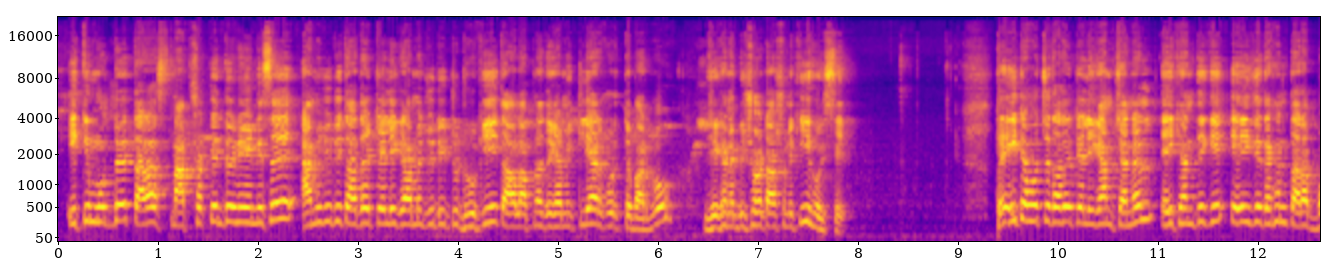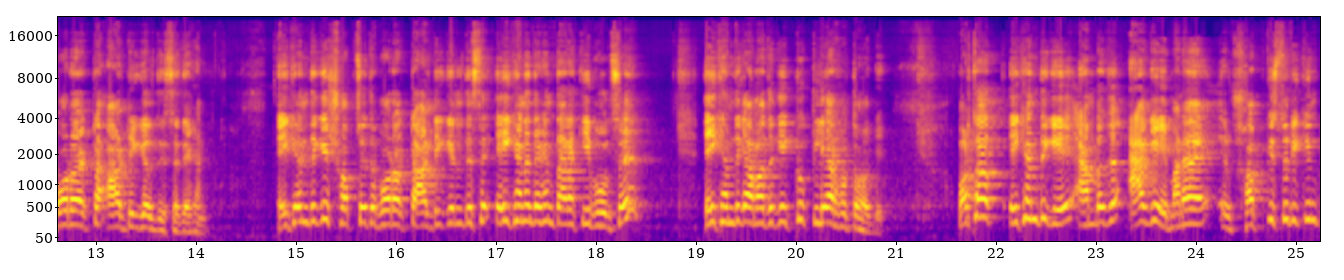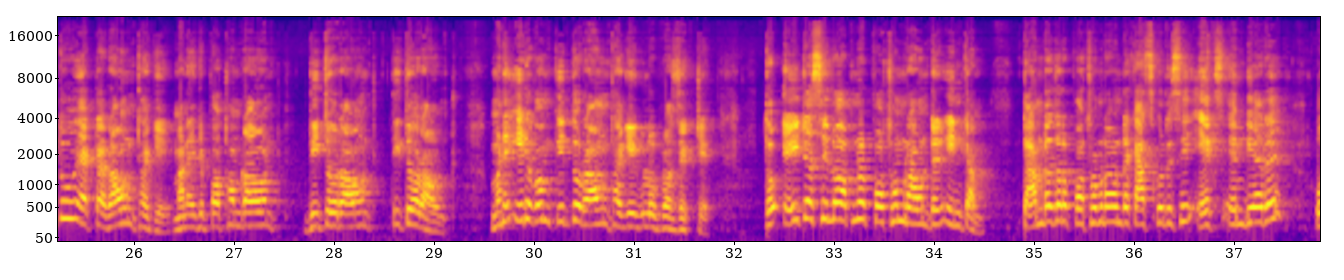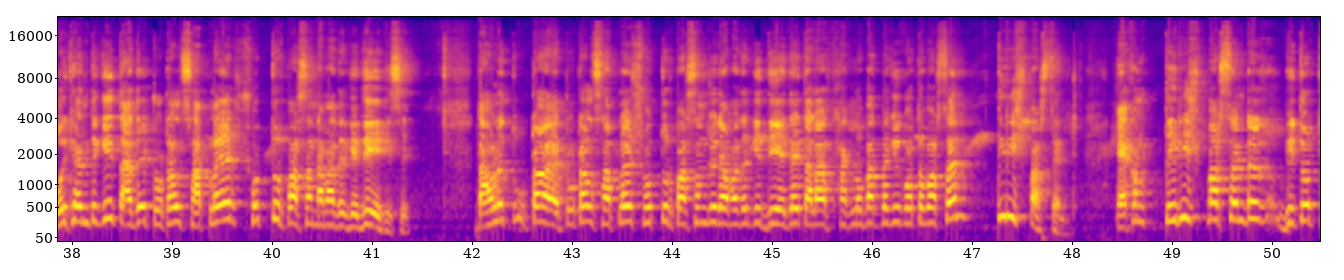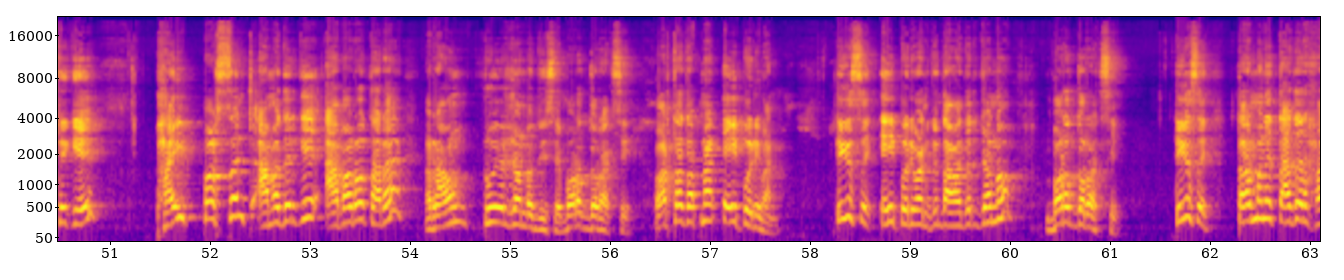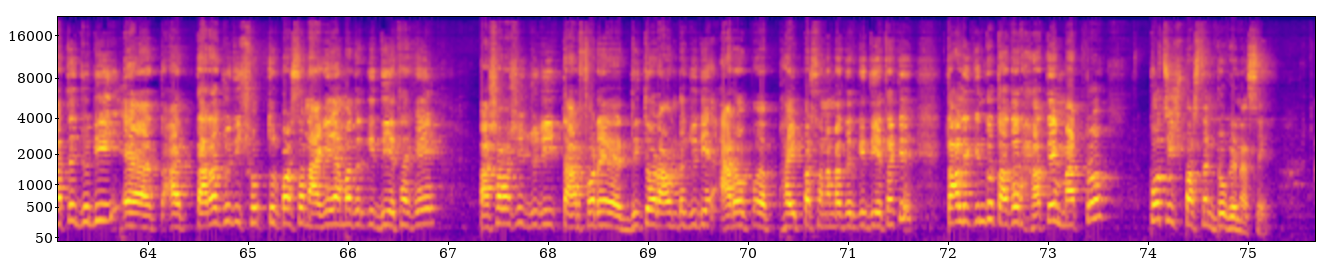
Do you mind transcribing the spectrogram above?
ইতিমধ্যে তারা স্ন্যাপশট কিন্তু নিয়ে নিছে। আমি যদি তাদের টেলিগ্রামে যদি একটু ঢুকি, তাহলে আপনাদেরকে আমি ক্লিয়ার করতে পারব যেখানে বিষয়টা আসলে কি হয়েছে। তো এইটা হচ্ছে তাদের টেলিগ্রাম চ্যানেল এইখান থেকে এই যে দেখেন, তারা বড় একটা আর্টিকেল দিছে দেখেন। এইখান থেকে সবচেয়ে বড় একটা আর্টিকেল দিছে। এইখানে দেখেন তারা কি বলছে? এইখান থেকে আমাদেরকে একটু ক্লিয়ার হতে হবে। অর্থাৎ এখান থেকে আমরা যে আগে মানে সব কিছুরই কিন্তু একটা রাউন্ড থাকে। মানে যে প্রথম রাউন্ড দ্বিতীয় রাউন্ড তৃতীয় রাউন্ড মানে এরকম কিন্তু রাউন্ড থাকে এগুলো প্রজেক্টে তো এইটা ছিল আপনার প্রথম রাউন্ডের ইনকাম তা আমরা যারা প্রথম রাউন্ডে কাজ করেছি এক্স এমবিআরে ওইখান থেকেই তাদের টোটাল সাপ্লাইয়ের সত্তর পার্সেন্ট আমাদেরকে দিয়ে দিছে। তাহলে টোটাল সাপ্লাইয়ের সত্তর পার্সেন্ট যদি আমাদেরকে দিয়ে দেয়, তাহলে আর থাকল বাদ বাকি কত পার্সেন্ট তিরিশ পার্সেন্ট এখন তিরিশ পার্সেন্টের ভিতর থেকে ফাইভ পার্সেন্ট আমাদেরকে আবারও তারা রাউন্ড টু এর জন্য দিছে, বরাদ্দ রাখছে। অর্থাৎ আপনার এই পরিমাণ। ঠিক আছে? এই পরিমাণ কিন্তু আমাদের জন্য বরাদ্দ রাখছে। ঠিক আছে? তার মানে তাদের হাতে যদি তারা যদি সত্তর পার্সেন্ট আগে আমাদেরকে দিয়ে থাকে, পাশাপাশি যদি তারপরে দ্বিতীয় রাউন্ডে যদি আরও ফাইভ পার্সেন্ট আমাদেরকে দিয়ে থাকে, তাহলে কিন্তু তাদের হাতে মাত্র পঁচিশ পার্সেন্ট টোকেন আছে।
